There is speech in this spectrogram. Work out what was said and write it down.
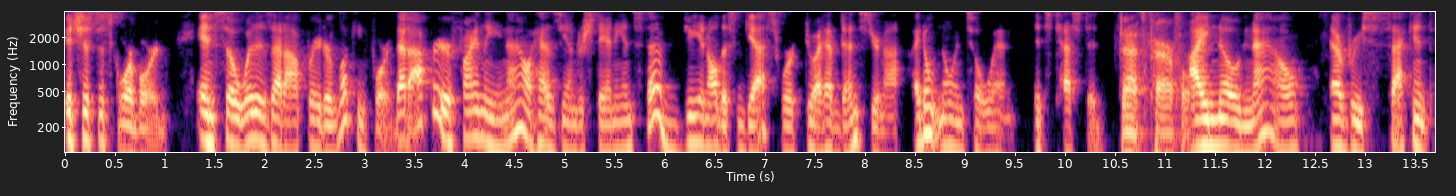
It's just a scoreboard. And so what is that operator looking for? That operator finally now has the understanding instead of doing all this guesswork do i have density or not? I don't know until when. It's tested. That's powerful. I know now every second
